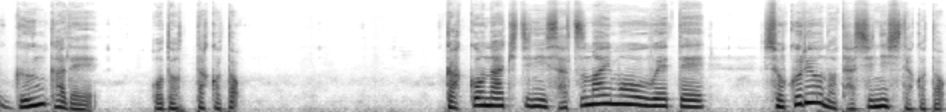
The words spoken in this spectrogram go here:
軍歌で踊ったこと。学校の空き地にさつまいもを植えて食料の足しにしたこと。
